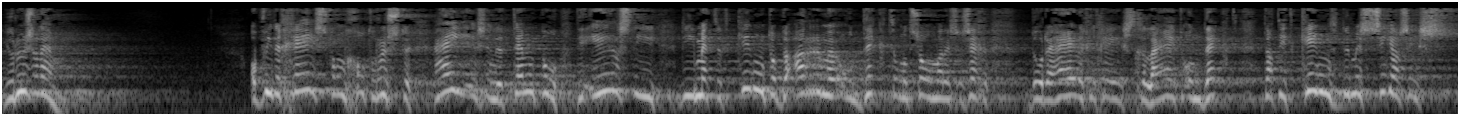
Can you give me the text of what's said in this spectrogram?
Jeruzalem. Op wie de geest van God rustte. Hij is in de tempel die eerst die, die met het kind op de armen ontdekt, om het zo maar eens te zeggen, door de Heilige Geest geleid, ontdekt dat dit kind de Messias is.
